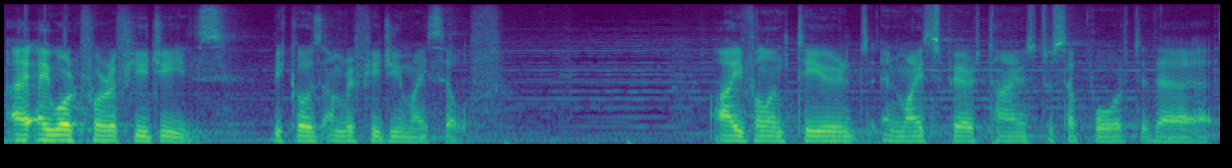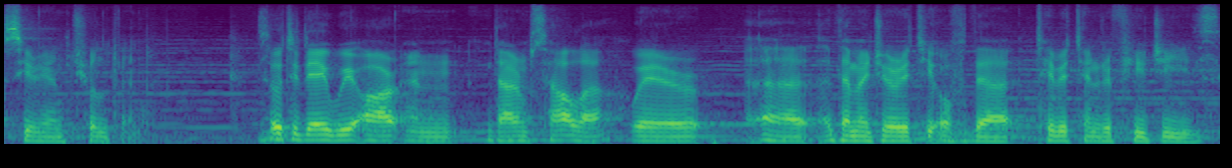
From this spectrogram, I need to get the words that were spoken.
I, I work for refugees because I'm refugee myself. I volunteered in my spare times to support the Syrian children. So today we are in Dharamsala where uh, the majority of the Tibetan refugees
